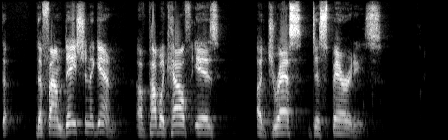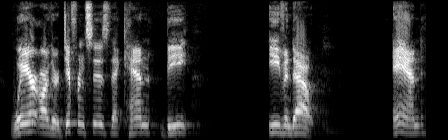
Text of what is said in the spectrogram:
the, the foundation again of public health is address disparities. Where are there differences that can be evened out? And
